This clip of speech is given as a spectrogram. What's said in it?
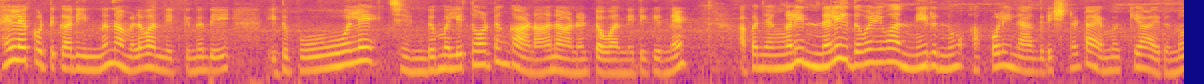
ഹലോ കൂട്ടുകാർ ഇന്ന് നമ്മൾ വന്നിരിക്കുന്നത് ഇതുപോലെ ചെണ്ടുമല്ലിത്തോട്ടം കാണാനാണ് കേട്ടോ വന്നിരിക്കുന്നത് അപ്പം ഞങ്ങൾ ഇന്നലെ ഇതുവഴി വന്നിരുന്നു. അപ്പോൾ ഇനാഗ്രേഷന്റെ ടൈമൊക്കെ ആയിരുന്നു.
